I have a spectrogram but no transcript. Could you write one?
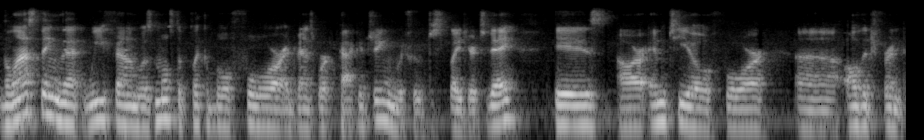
the last thing that we found was most applicable for advanced work packaging, which we've displayed here today, is our MTO for uh, all the different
